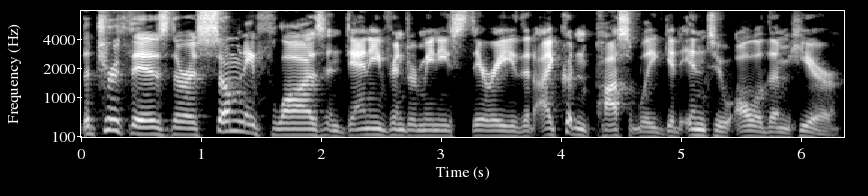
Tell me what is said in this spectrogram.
The truth is, there are so many flaws in Danny Vendramini's theory that I couldn't possibly get into all of them here.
